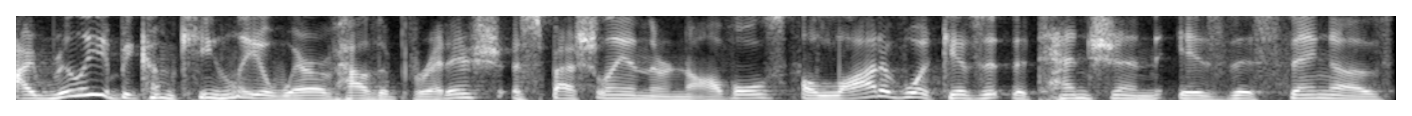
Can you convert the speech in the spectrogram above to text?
I really have become keenly aware of how the British, especially in their novels, a lot of what gives it the tension is this thing of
